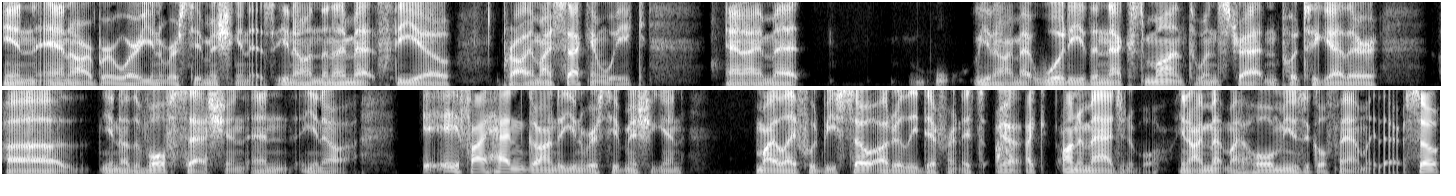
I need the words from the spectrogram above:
in Ann Arbor, where University of Michigan is, you know, and then I met Theo probably my second week. And I met, you know, I met Woody the next month when Stratton put together, uh, you know, the Vulf session. And, you know, if I hadn't gone to University of Michigan, my life would be so utterly different. It's Yeah. like unimaginable. You know, I met my whole musical family there. So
